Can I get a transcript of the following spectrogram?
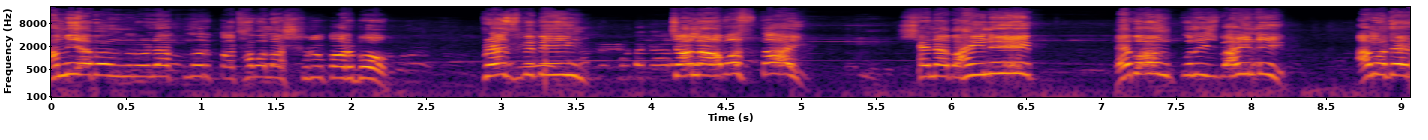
আমি এবং নুরুল কথা বলা শুরু করব। প্রেস ব্রিফিং চলা অবস্থায় সেনাবাহিনী এবং পুলিশ বাহিনী আমাদের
